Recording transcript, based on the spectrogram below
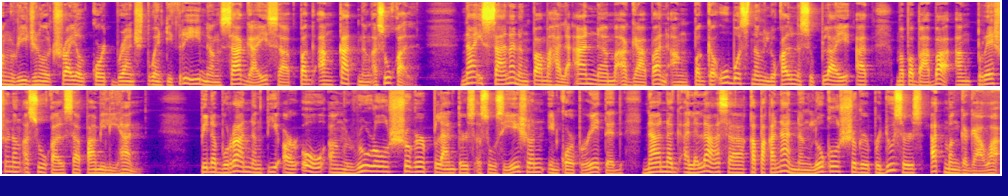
ang Regional Trial Court Branch 23 ng Sagay sa pag-angkat ng asukal. Nais sana ng pamahalaan na maagapan ang pagkaubos ng lokal na supply at mapababa ang presyo ng asukal sa pamilihan pinaboran ng TRO ang Rural Sugar Planters Association Incorporated na nag-alala sa kapakanan ng local sugar producers at manggagawa.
